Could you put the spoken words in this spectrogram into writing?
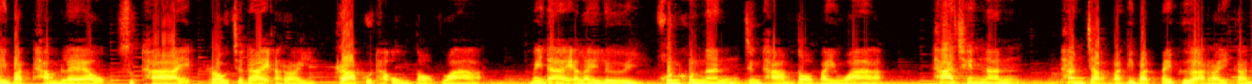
ฏิบัติธรรมแล้ว สุดท้ายเราจะได้อะไร พระพุทธองค์ตอบว่า ไม่ได้อะไรเลย คนคนนั้นจึงถามต่อไปว่า ถ้าเช่นนั้น ท่านจะปฏิบัติไปเพื่ออะไรกัน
